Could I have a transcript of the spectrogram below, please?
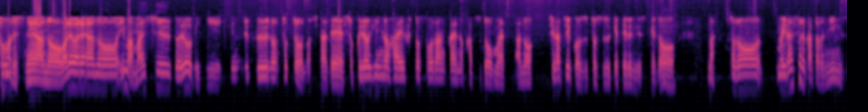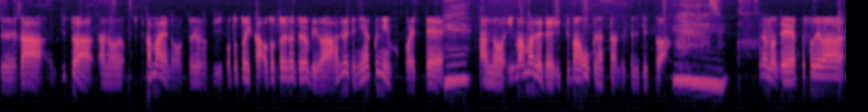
そうですね、あの我々あの今、毎週土曜日に新宿の都庁の下で食料品の配布と相談会の活動もやあの4月以降ずっと続けてるんですけど、まあ、その、まあ、いらっしゃる方の人数が実はあの2日前の土曜日、一昨日か、一昨日の土曜日は初めて200人を超えて。あの今までで一番多くなったんですよね、実は。うんなので、やっぱりそれは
